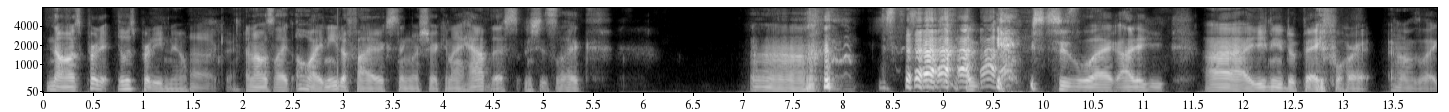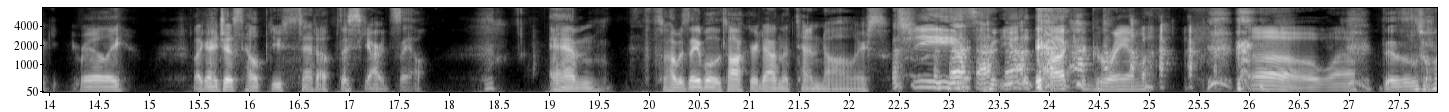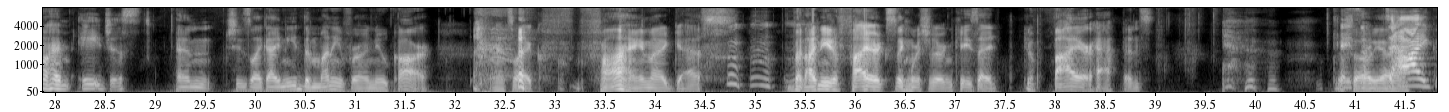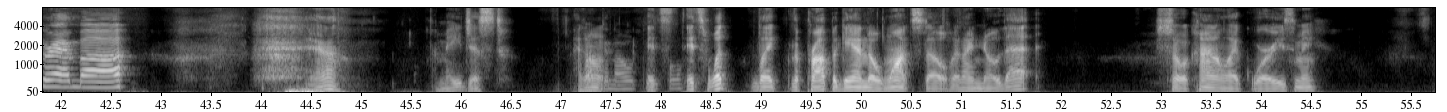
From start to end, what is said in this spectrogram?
No, it's pretty. It was pretty new. Oh, okay. And I was like, oh, I need a fire extinguisher. Can I have this? And she's like, uh. She's like, I, ah, you need to pay for it. And I was like, really? Like, I just helped you set up this yard sale. And so I was able to talk her down to ten dollars. Jeez. you had to talk your grandma. Oh, wow. this is why I'm ageist. And she's like, I need the money for a new car. And it's like, fine, I guess. But I need a fire extinguisher in case a, a fire happens. In case So, I yeah. die, Grandma. Yeah. I'm ageist. I don't. It's it's what like the propaganda wants though, and I know that. So it kind of like worries me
